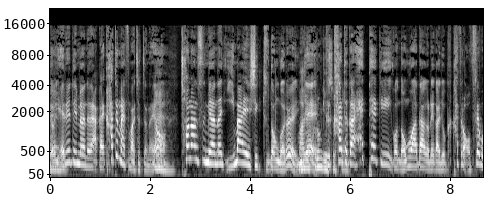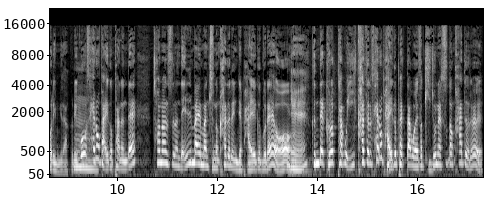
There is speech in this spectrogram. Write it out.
거예요. 예를 들면은 아까 카드 말씀하셨잖아요. 예. 천원 쓰면은 2마일씩 주던 거를 맞아, 이제 그 있었어요. 카드가 혜택이 이거 너무하다 그래가지고 그 카드를 없애버립니다. 그리고 음. 새로 발급하는데 천 원 쓰는데 1마일만 주는 카드를 이제 발급을 해요. 예. 근데 그렇다고 이 카드를 새로 발급했다고 해서 기존에 쓰던 카드를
